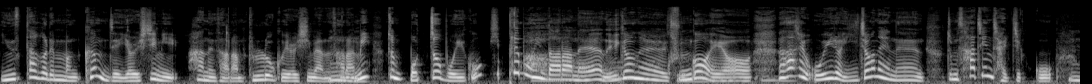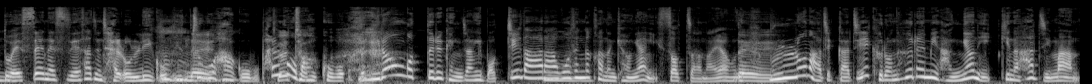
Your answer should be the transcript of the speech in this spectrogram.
인스타그램만큼 이제 열심히 하는 사람, 블로그 열심히 하는 사람이 음. 좀 멋져 보이고 힙해 보인다라는 아. 의견을 준 거예요. 음. 사실 오히려 이전에는 좀 사진 잘 찍고 음. 또 SNS에 사진 잘 올리고 음. 유튜브 네. 하고 뭐 팔로워 그렇죠. 많고 뭐 네. 이런 것들을 굉장히 멋지다라고 음. 생각하는 경향이 있었잖아요. 근데 네. 물론 아직까지 그런 흐름이 당연히 있기는 하지만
